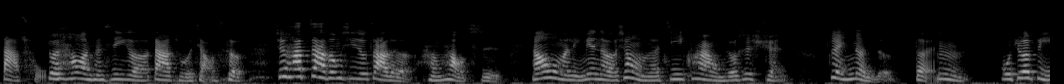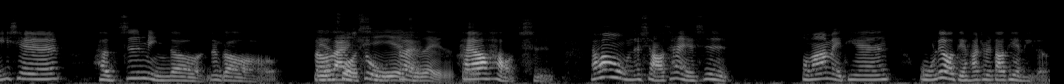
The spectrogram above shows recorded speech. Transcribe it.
大厨，对她完全是一个大厨的角色。就是它炸东西都炸的很好吃，然后我们里面的像我们的鸡块，我们都是选最嫩的。对，嗯，我觉得比一些很知名的那个连锁企业之类的还要好吃。然后我们的小菜也是，我妈每天五六点她就会到店里了，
